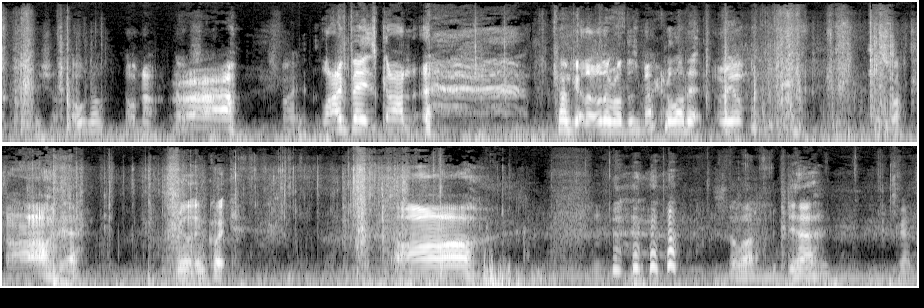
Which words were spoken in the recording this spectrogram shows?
I've got a fish on. Oh no, no, I'm not. No, it's Ah, It's fine. live bait's gone. Can't get that other rod. There's mackerel on it. Hurry up. This one. Oh yeah. Reel it in quick. Oh. Still there? yeah. Good.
